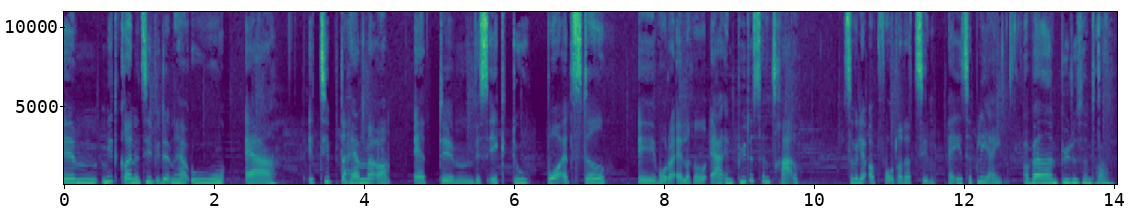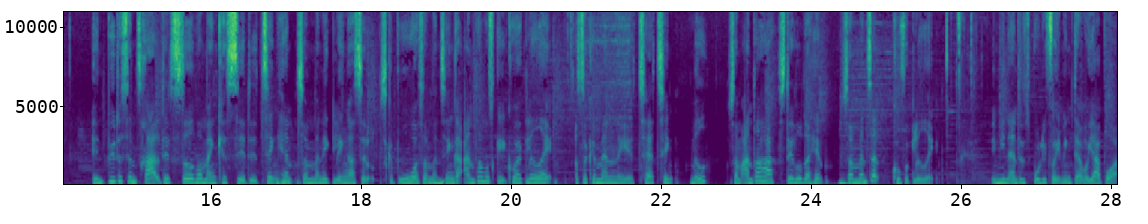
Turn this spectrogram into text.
Øhm, mit grønne tip i den her uge er et tip, der handler om, at øhm, hvis ikke du bor et sted, øh, hvor der allerede er en byttecentral, så vil jeg opfordre dig til at etablere en. Og hvad er en byttecentral? En byttecentral det er et sted, hvor man kan sætte ting hen, som man ikke længere selv skal bruge, og som man Mhm. tænker, andre måske kunne have glæde af. Og så kan man øh, tage ting med, som andre har stillet derhen, Mm. mm. som man selv kunne få glæde af. I min andelsboligforening, der hvor jeg bor,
